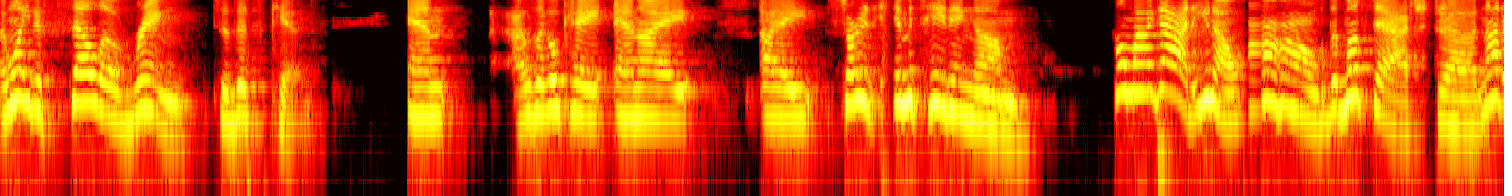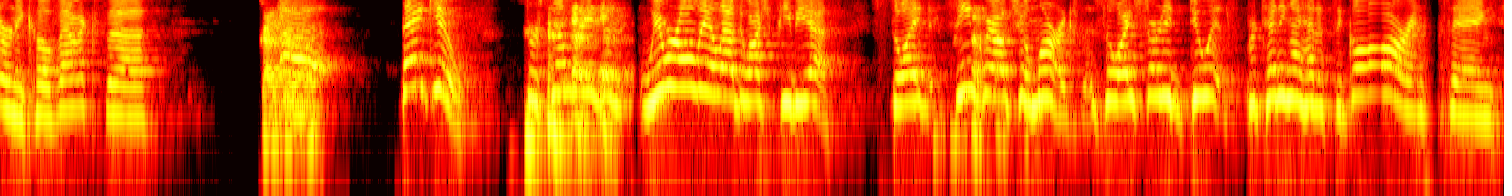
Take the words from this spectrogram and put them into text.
I want you to sell a ring to this kid. And I was like, okay. And I, I started imitating, um, oh my God, you know, oh, the mustache, uh, not Ernie Kovacs. Uh, gotcha. Uh, thank you. For some reason, we were only allowed to watch PBS. So I'd seen Groucho Marx. So I started do it, pretending I had a cigar and saying,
